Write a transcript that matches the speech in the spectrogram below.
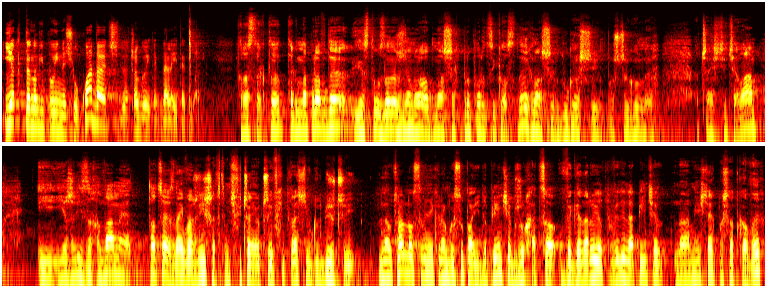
I jak te nogi powinny się układać, dlaczego i tak dalej, i tak dalej. Teraz tak, to, tak naprawdę jest to uzależnione od naszych proporcji kostnych, naszych długości poszczególnych części ciała. I jeżeli zachowamy to, co jest najważniejsze w tym ćwiczeniu, czyli w hip thruście w bridge, czyli neutralne ustawienie kręgosłupa i dopięcie brzucha, co wygeneruje odpowiednie napięcie na mięśniach pośladkowych,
